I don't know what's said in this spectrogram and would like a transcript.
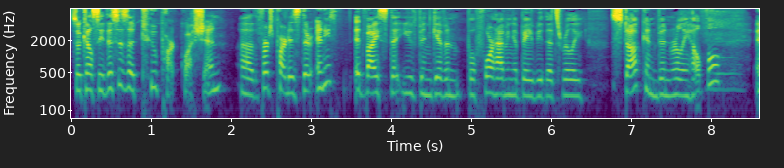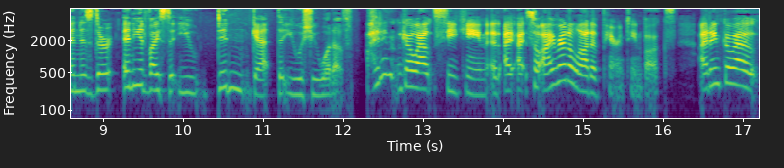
So Kelsey this is a two part question. Uh, the first part is there any advice that you've been given before having a baby that's really stuck and been really helpful? And is there any advice that you didn't get that you wish you would have? I didn't go out seeking I, I so I read a lot of parenting books. I didn't go out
